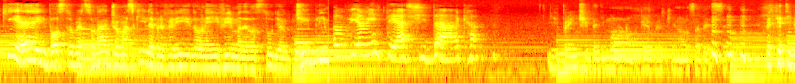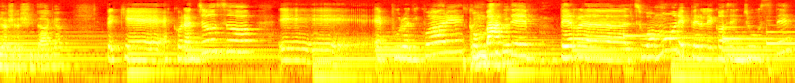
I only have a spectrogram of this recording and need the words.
Chi è il vostro personaggio maschile preferito nei film dello studio Ghibli? Ovviamente Ashitaka. Il principe di Mononoke, per chi non lo sapesse. Perché ti piace Ashitaka? Perché è coraggioso, è, è puro di cuore, combatte per uh, il suo amore e per le cose giuste.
